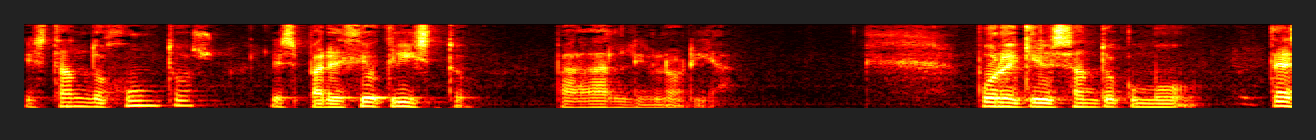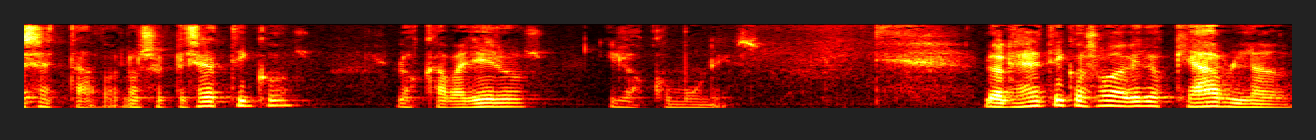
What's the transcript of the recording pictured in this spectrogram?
estando juntos, les pareció Cristo para darle gloria. Pone aquí el santo como tres estados, los eclesiásticos, los caballeros y los comunes. Los eclesiásticos son aquellos que hablan,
